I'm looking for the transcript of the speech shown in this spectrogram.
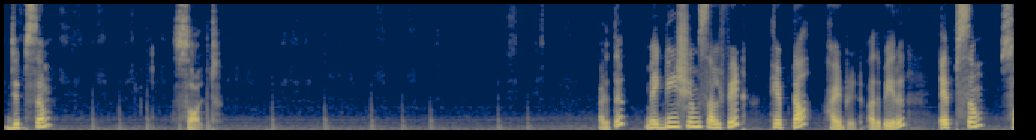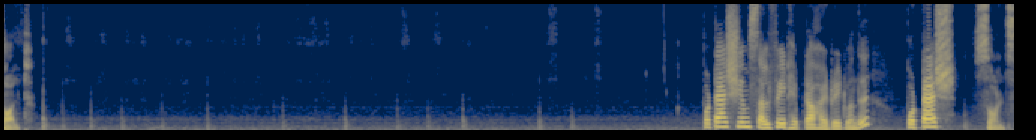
ஜிப்சம் சால்ட் அடுத்து மெக்னீஷியம் சல்ஃபேட் ஹெப்டா ஹைட்ரேட் அது பேர் Epsom salt potassium sulphate heptahydrate வந்து பொட்டாஷ் சால்ட்ஸ்.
